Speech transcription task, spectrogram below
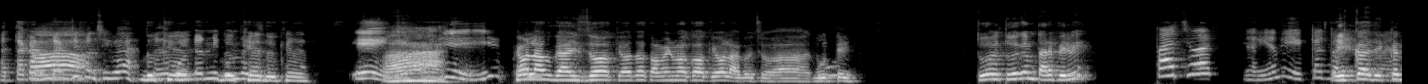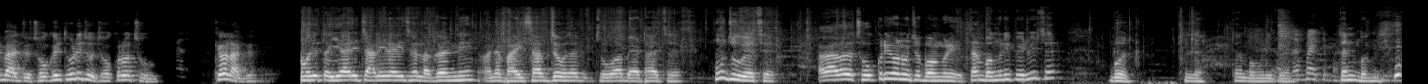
અત્તા કાઢી નાખજો પણ શિવા. દુખે દુખે દુખે. એ. કેવો લાગુ ગાઈસ જો કેવો તો કમેન્ટમાં કહો કેવો લાગો છો? આ બુટ્ટી. તું તું કેમ તારે પહેરવી? ને એક જ એક જ બાજુ. છોકરી થોડી છું છોકરો છું. કેવો લાગે? બધી તૈયારી ચાલી રહી છે લગ્નની અને ભાઈ સાહેબ જો બધા જોવા બેઠા છે. શું જુએ છે? હવે આ તો છોકરીઓનું છે બંગડી. તને બંગડી પહેરવી છે? બોલ. લે તને બંગડી પહેર. તને બંગડી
